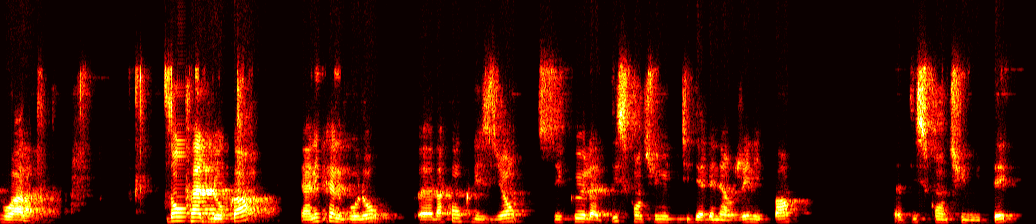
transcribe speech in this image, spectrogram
Voilà. Donc, le cas, la conclusion, c'est que la discontinuité de l'énergie n'est pas la discontinuité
